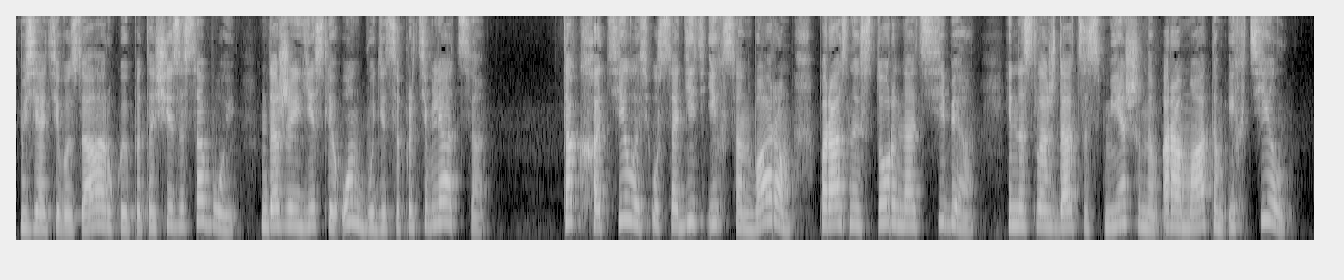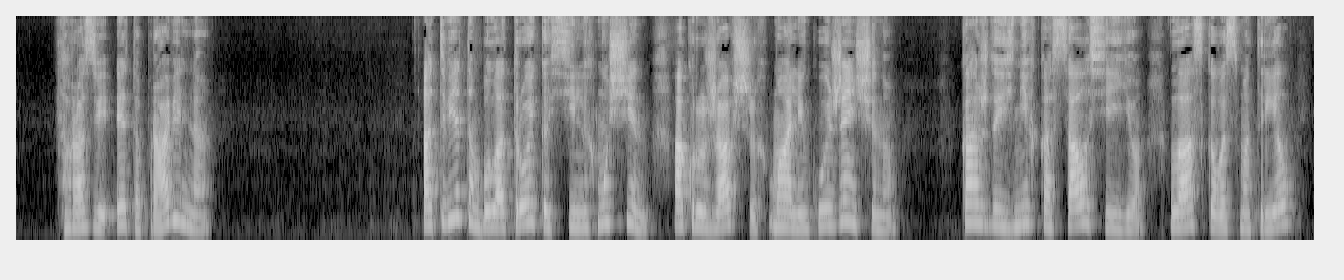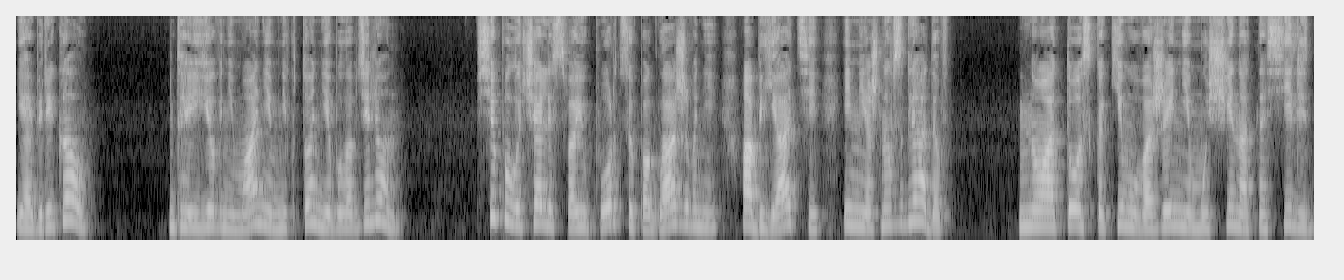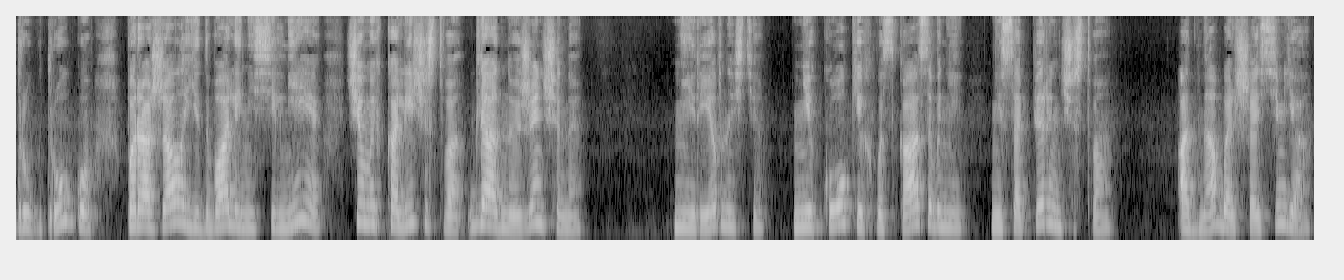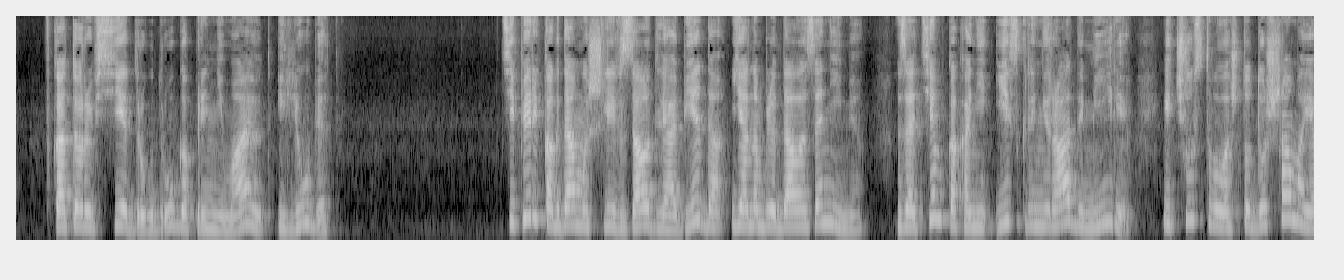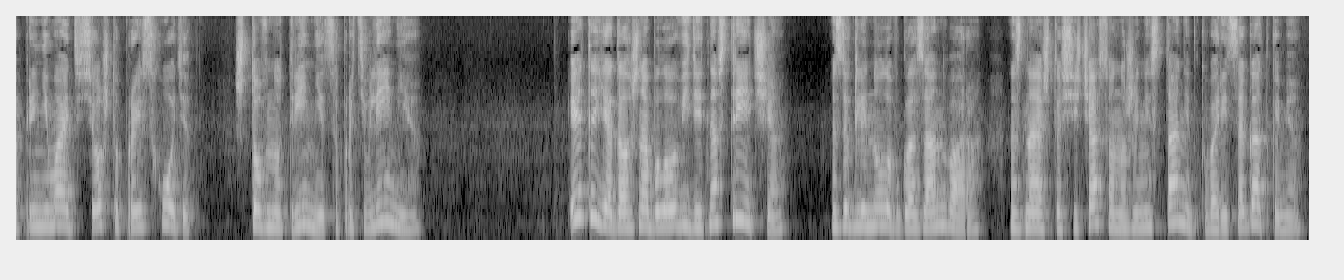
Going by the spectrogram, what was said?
Взять его за руку и потащить за собой, даже если он будет сопротивляться. Так хотелось усадить их с Анваром по разные стороны от себя и наслаждаться смешанным ароматом их тел – Но разве это правильно? Ответом была тройка сильных мужчин, окружавших маленькую женщину. Каждый из них касался ее, ласково смотрел и оберегал. Да ее вниманием никто не был обделен. Все получали свою порцию поглаживаний, объятий и нежных взглядов. Ну а то, с каким уважением мужчины относились друг к другу, поражало едва ли не сильнее, чем их количество для одной женщины. Ни ревности, ни колких высказываний, ни соперничества. Одна большая семья, в которой все друг друга принимают и любят. Теперь, когда мы шли в зал для обеда, я наблюдала за ними, за тем, как они искренне рады мире и чувствовала, что душа моя принимает все, что происходит, что внутри нет сопротивления. Это я должна была увидеть на встрече. Заглянула в глаза Анвара – зная, что сейчас он уже не станет говорить загадками.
